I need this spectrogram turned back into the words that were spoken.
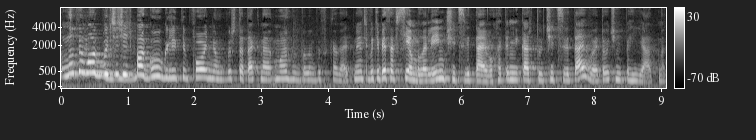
Ну, ты мог бы чуть-чуть погуглить и понял бы, что так на- можно было бы сказать. Но если бы тебе совсем было лень учить Цветаеву, хотя мне кажется, учить Цветаеву это очень приятно.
